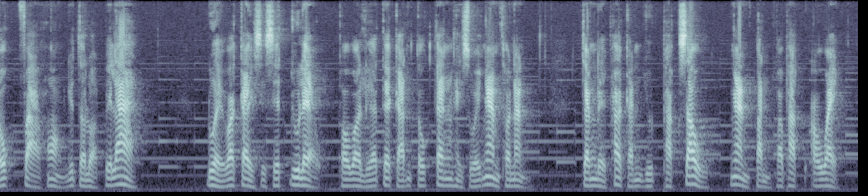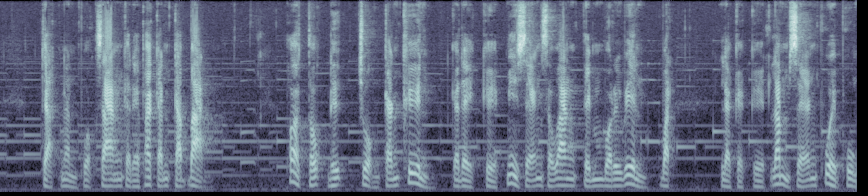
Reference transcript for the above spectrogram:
ตกฝ่าห้องอยู่ตลอดเวลา ด้วยว่าใกล้เสร็จอยู่แล้ว เพราะว่าเหลือแต่การตกแต่งให้สวยงามเท่านั้น จังได้พากันหยุดพักเศร้างานปั่นพระพักเอาไว้ จากนั้นพวกสร้างก็ได้พากันกลับบ้านพ่อตกดึกช่วงกลางคืนก็ได้เกิดมีแสงสว่างเต็มบริเวณวัด แล้วก็เกิดล่ำแสงพวยพุ่ง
